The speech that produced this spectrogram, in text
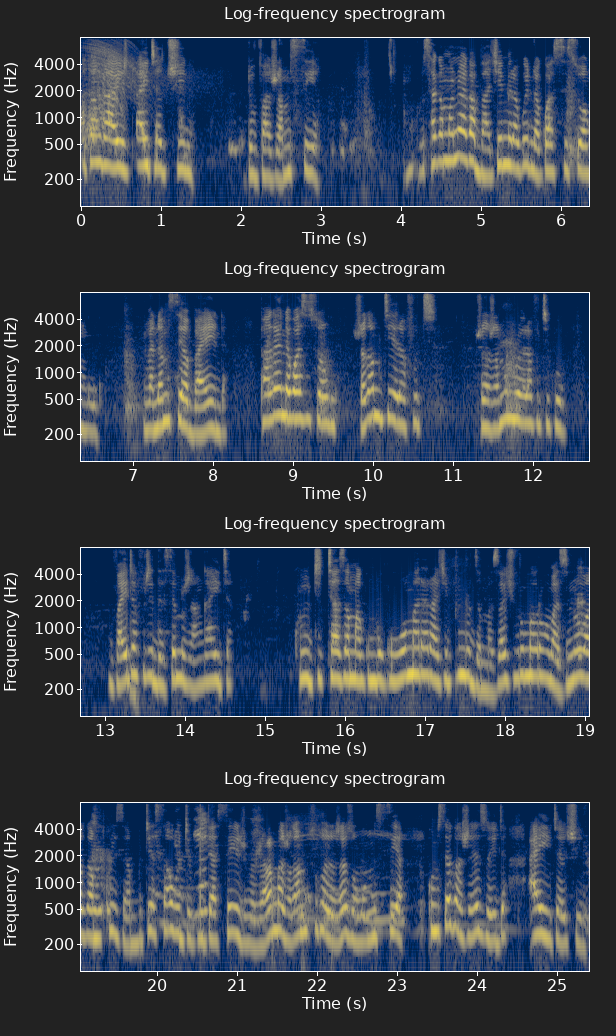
akanga aita tsvina. Ndobva zvamusiya. Saka mwana akabva achiemera kuenda kwasisi wangu uko ndibva ndamusiya bva aenda. Paakaenda kwasisi wangu zvakamuteera futi. Zvaka zvanomurovera futi ikoko. Bva aita futi the same zvaangaita. Kuti tasa makumbo kuomarara achipindudza maziso achiruma ruma mazino vakamukwiza bute sauti kuita sei. Zvinhu zvaramba zvakamusunga zvazvazongomusiya kumusiya kwazvaizoita aiita tsvina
